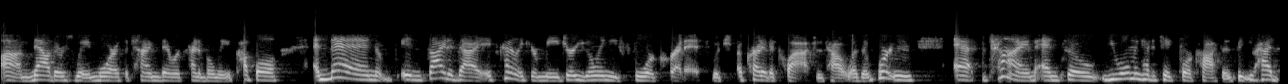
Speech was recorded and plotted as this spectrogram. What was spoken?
Um, now there's way more. At the time, there were kind of only a couple. And then inside of that, it's kind of like your major. You only need four credits, which a credit a class is how it was at Wharton at the time. And so you only had to take four classes, but you had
